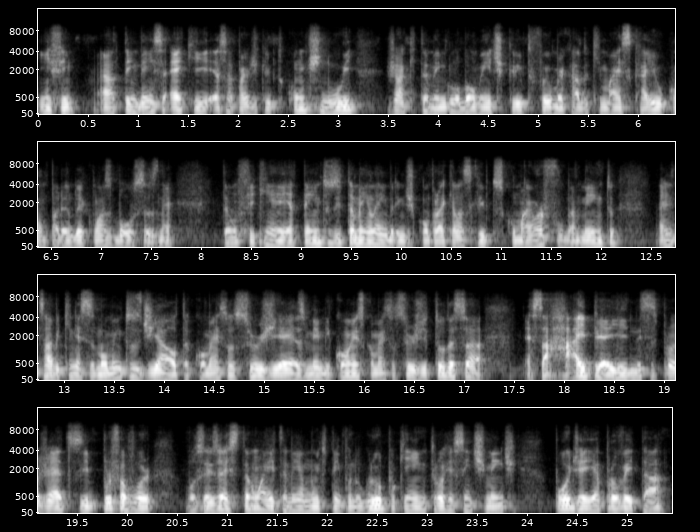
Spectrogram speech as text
Enfim, a tendência é que essa parte de cripto continue, já que também globalmente cripto foi o mercado que mais caiu comparando aí com as bolsas, né? Então fiquem aí atentos e também lembrem de comprar aquelas criptos com maior fundamento. A gente sabe que nesses momentos de alta começam a surgir aí as meme coins, começa a surgir toda essa essa hype aí nesses projetos e por favor, vocês já estão aí também há muito tempo no grupo, quem entrou recentemente pôde aí aproveitar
